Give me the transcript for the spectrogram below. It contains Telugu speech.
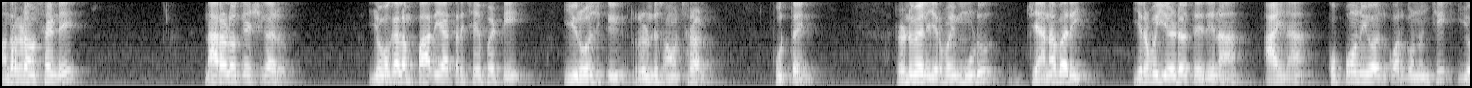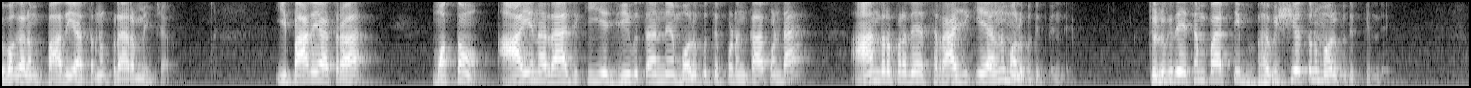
అందరికీ నమస్తే అండి. నారా లోకేష్ గారు యువగలం పాదయాత్ర చేపట్టి ఈ రోజుకి రెండు సంవత్సరాలు పూర్తయింది. రెండు వేల ఇరవై మూడు జనవరి ఇరవై ఏడవ తేదీన ఆయన కుప్పం నియోజకవర్గం నుంచి యువగలం పాదయాత్రను ప్రారంభించారు. ఈ పాదయాత్ర మొత్తం ఆయన రాజకీయ జీవితాన్నే మలుపు తిప్పడం కాకుండా ఆంధ్రప్రదేశ్ రాజకీయాలను మలుపు తిప్పింది. తెలుగుదేశం పార్టీ భవిష్యత్తును మలుపు తిప్పింది.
